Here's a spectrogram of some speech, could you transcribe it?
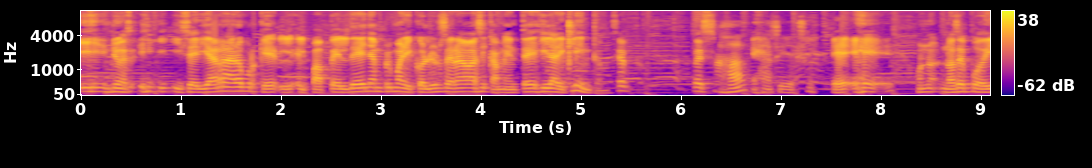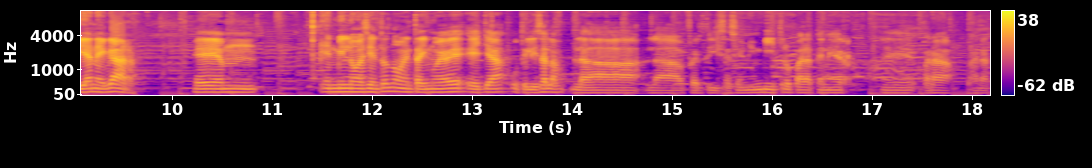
y, sería raro porque el, papel de ella en Primary Colors era básicamente Hillary Clinton, ¿cierto? Pues eh, así es. Eh, no, se podía negar. En 1999 ella utiliza la, fertilización in vitro para tener, para, para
